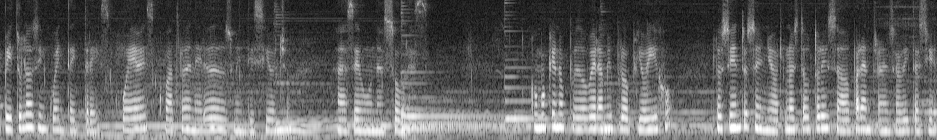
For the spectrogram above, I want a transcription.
Capítulo 53, jueves 4 de enero de 2018, hace unas horas. ¿Cómo que no puedo ver a mi propio hijo? Lo siento, señor, no está autorizado para entrar en su habitación.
